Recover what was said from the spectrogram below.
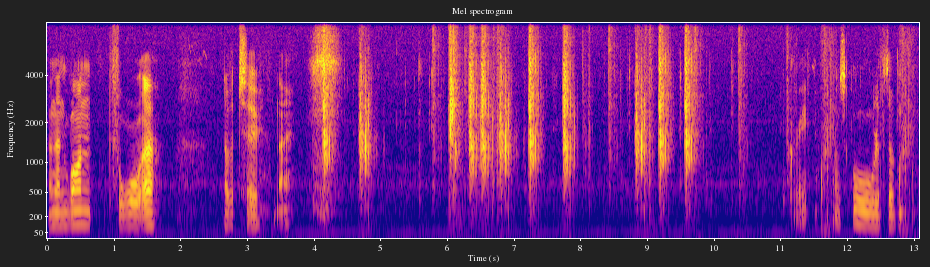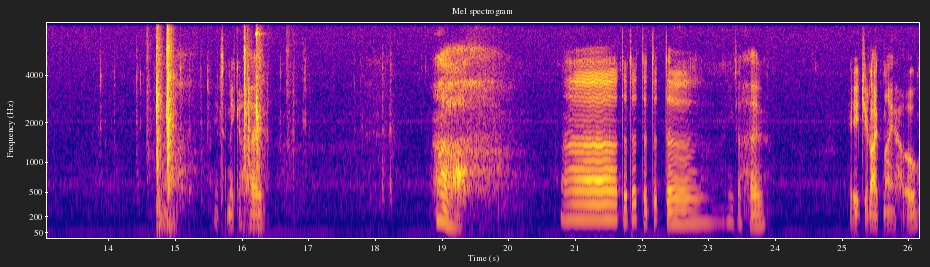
And then one for water. Another two. No. Great. That was all of them. Oh, need to make a hoe. uh, da da da da da. Need a hoe. Hey, do you like my hoe?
